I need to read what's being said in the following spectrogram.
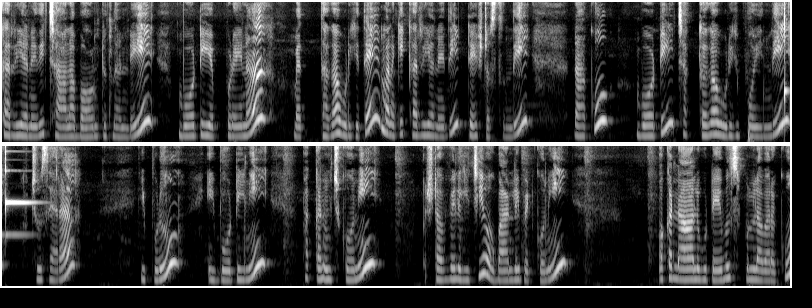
కర్రీ అనేది చాలా బాగుంటుందండి. బోటి ఎప్పుడైనా మెత్తగా ఉడికితే మనకి కర్రీ అనేది టేస్ట్ వస్తుంది. నాకు బోటి చక్కగా ఉడికిపోయింది. చూసారా? ఇప్పుడు ఈ బోటీని పక్కన ఉంచుకొని స్టవ్ వెలిగించి ఒక బాండ్లీ పెట్టుకొని ఒక నాలుగు టేబుల్ స్పూన్ల వరకు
